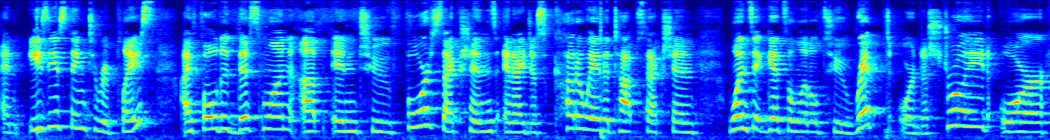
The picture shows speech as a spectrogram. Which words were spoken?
and easiest thing to replace. I folded this one up into four sections and I just cut away the top section once it gets a little too ripped or destroyed or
